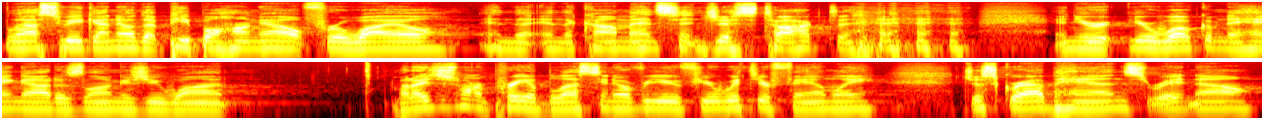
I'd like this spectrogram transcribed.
last week, I know that people hung out for a while in the, in the comments and just talked. and you're, you're welcome to hang out as long as you want. But I just want to pray a blessing over you. If you're with your family, just grab hands right now.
